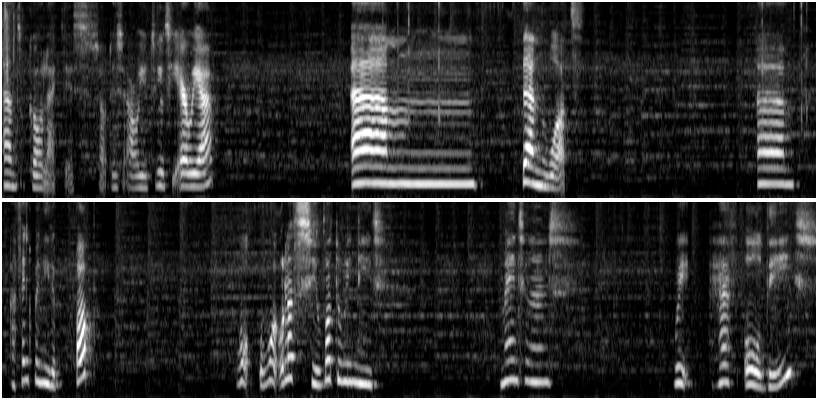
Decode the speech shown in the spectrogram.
And go like this. So this is our utility area. Um, then what? Um, I think we need a pub. What, what, let's see, what do we need? Maintenance. We have all these.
